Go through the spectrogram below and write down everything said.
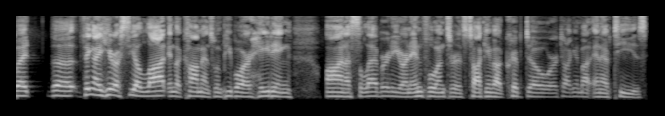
But the thing I hear, I see a lot in the comments when people are hating on a celebrity or an influencer that's talking about crypto or talking about NFTs,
